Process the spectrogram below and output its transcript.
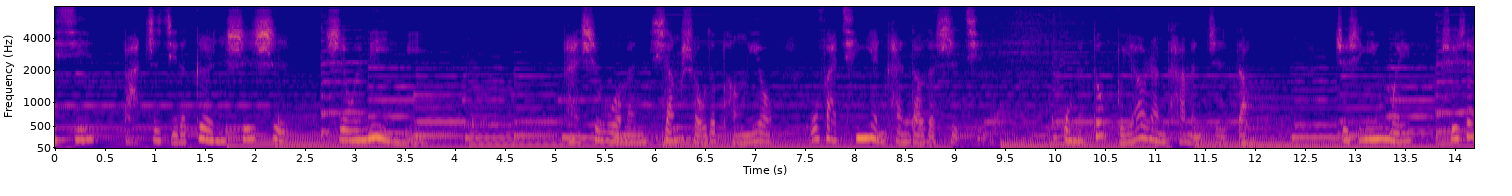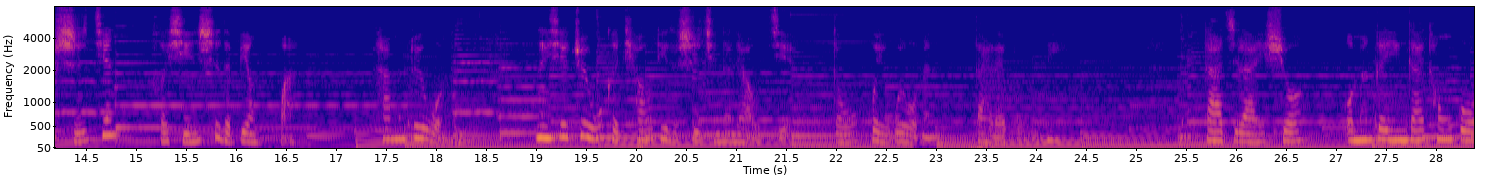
我们必须把自己的个人私事视为秘密。凡是我们相熟的朋友无法亲眼看到的事情，我们都不要让他们知道。只是因为随着时间和形势的变化，他们对我们那些最无可挑剔的事情的了解，都会为我们带来不利。大致来说，我们更应该通过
